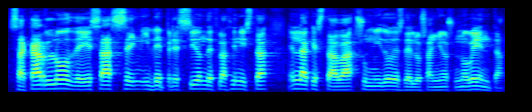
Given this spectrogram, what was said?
sacarlo de esa semidepresión deflacionista en la que estaba sumido desde los años 90.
